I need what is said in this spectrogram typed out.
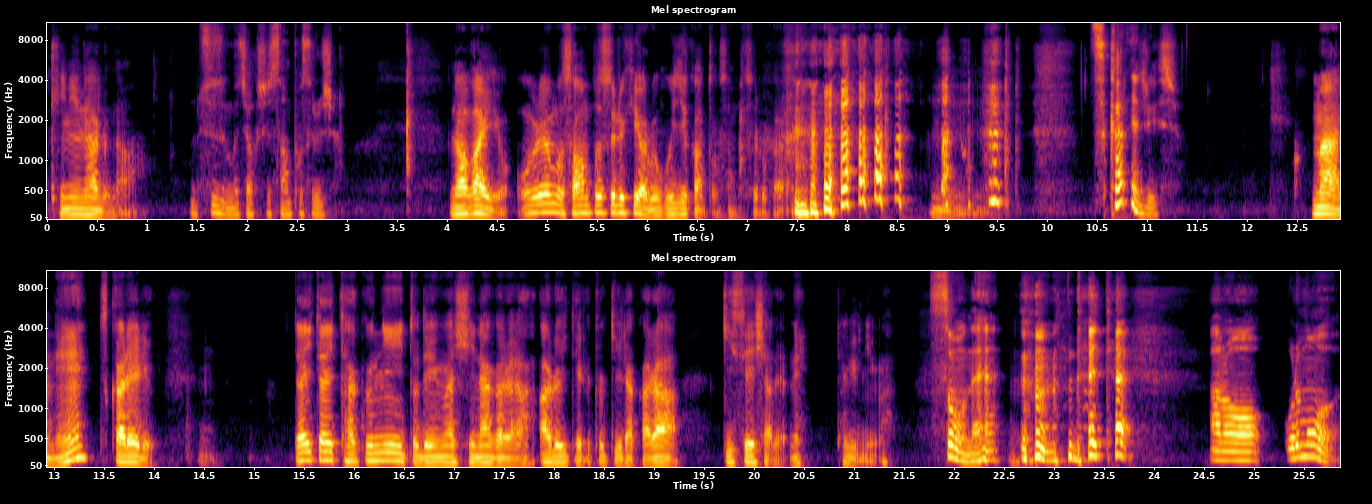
気になるな。すずむちゃくちゃ散歩するじゃん。長いよ。俺も散歩する日は6時間とか散歩するから、うん疲れるでしょ。まあね、疲れるうん。だいたいタクニーと電話しながら歩いてる時だから、犠牲者だよね、タクニーは。そうね。うん。だいたい、あの、俺も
